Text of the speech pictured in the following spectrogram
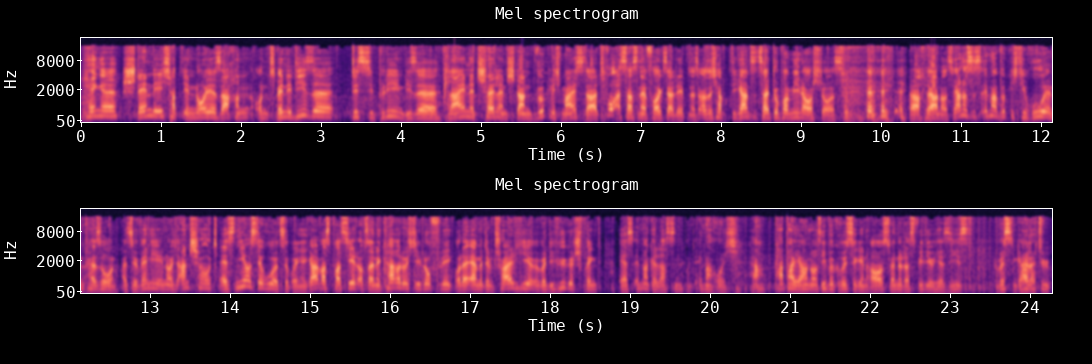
Hänge. Ständig habt ihr neue Sachen. Und wenn ihr diese Disziplin, diese kleine Challenge dann wirklich meistert, boah, ist das ein Erfolgserlebnis. Also ich habe die ganze Zeit Dopaminausstoß. Ach, Janus. Janus ist immer wirklich die Ruhe in Person. Also wenn ihr ihn euch anschaut, er ist nie aus der Ruhe zu bringen. Egal was passiert, ob seine Karre durch die Luft fliegt oder er mit dem Trial hier über die Hügel springt, er ist immer gelassen und immer ruhig. Ja? Papa Janus, liebe Grüße gehen raus, wenn du das Video hier siehst. Du bist ein geiler Typ.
